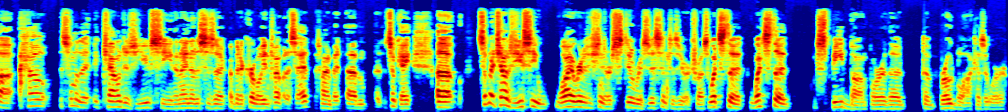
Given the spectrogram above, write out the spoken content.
uh, how some of the challenges you've seen, and I know this is a, a bit of curveball. You didn't talk about this ahead the time, but um, it's okay. Uh, some of the challenges you see why organizations are still resistant to zero trust. What's the what's the speed bump or the the roadblock, as it were?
